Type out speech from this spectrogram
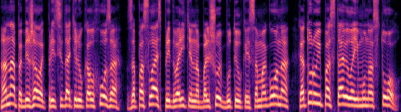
Она побежала к председателю колхоза, запаслась предварительно большой бутылкой самогона, которую и поставила ему на стол.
